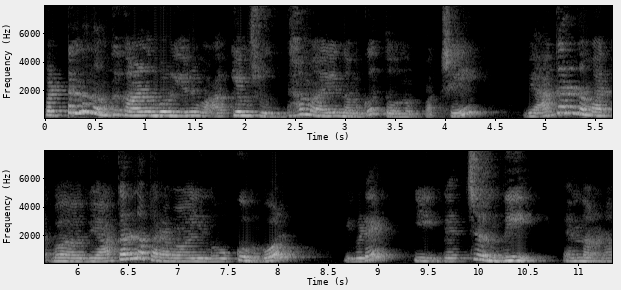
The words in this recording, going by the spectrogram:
പെട്ടെന്ന് നമുക്ക് കാണുമ്പോൾ ഈ ഒരു വാക്യം ശുദ്ധമായി നമുക്ക് തോന്നും. പക്ഷേ വ്യാകരണ വ്യാകരണപരമായി നോക്കുമ്പോൾ ഇവിടെ ഈ ഗച്ഛന്തി എന്നാണ്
